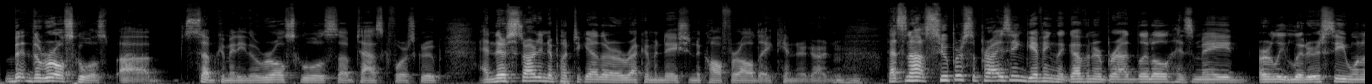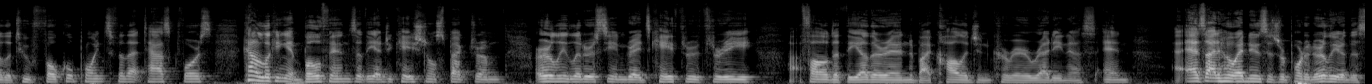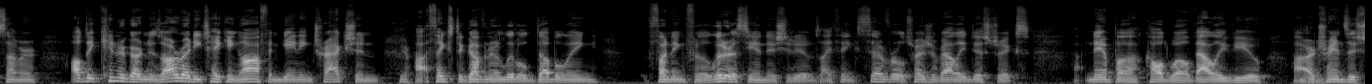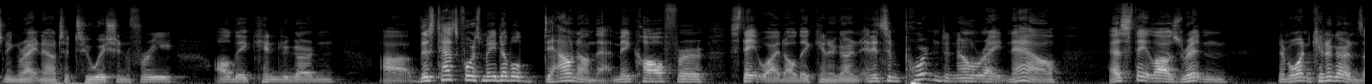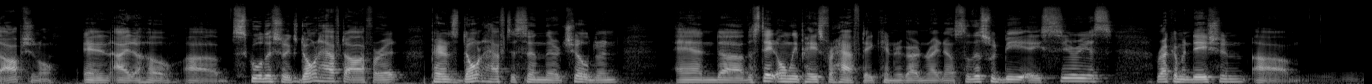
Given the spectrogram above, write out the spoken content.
the rural schools uh, subcommittee, the Rural Schools Sub Task Force Group, and they're starting to put together a recommendation to call for all day kindergarten. Mm-hmm. That's not super surprising, given that Governor Brad Little has made early literacy one of the two focal points for that task force, kind of looking at both ends of the educational spectrum early literacy in grades K through 3, uh, followed at the other end by college and career readiness. And as Idaho Ed News has reported earlier this summer, all day kindergarten is already taking off and gaining traction yeah. uh, thanks to Governor Little doubling funding for the literacy initiatives. I think several Treasure Valley districts, uh, Nampa, Caldwell, Valley View, uh, mm-hmm. are transitioning right now to tuition free all day kindergarten. Uh, this task force may double down on that, may call for statewide all day kindergarten. And it's important to know right now, as state law is written, number one, kindergarten is optional in Idaho. Uh, school districts don't have to offer it, parents don't have to send their children, and uh, the state only pays for half day kindergarten right now. So this would be a serious recommendation um,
